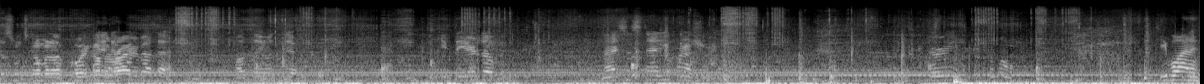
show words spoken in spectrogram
This one's coming up quick Okay, on the don't worry about that. I'll tell you what to do. Keep the ears open. Nice and steady pressure. Hurry. Come on. Keep whining.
